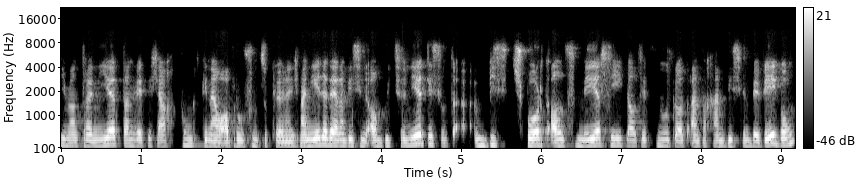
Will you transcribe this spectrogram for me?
die man trainiert, dann wirklich auch punktgenau abrufen zu können. Ich meine, jeder, der ein bisschen ambitioniert ist und ein bisschen Sport als mehr sieht, als jetzt nur gerade einfach ein bisschen Bewegung,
